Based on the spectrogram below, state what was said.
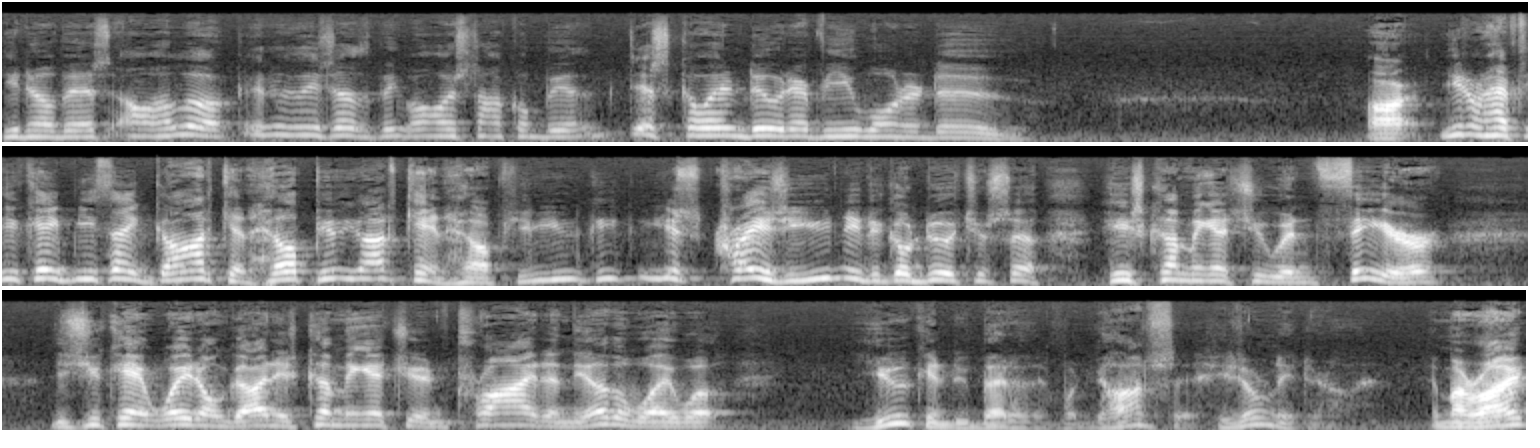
You know this. Oh, look, these other people. Oh, it's not going to be. Just go ahead and do whatever you want to do. Or you don't have to. You can't. You think God can help you? God can't help you. You, you you're just crazy. You need to go do it yourself. He's coming at you in fear that you can't wait on God. And he's coming at you in pride and the other way. Well, you can do better than what God says. You don't need to know that. Am I right?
